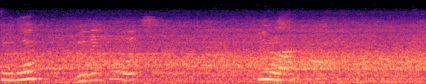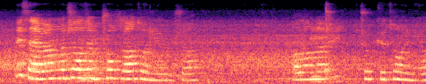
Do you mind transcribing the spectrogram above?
şöyle. Yürü lan. Neyse ben maçı alacağım. Çok rahat oynuyorum şu an. Adamlar çok kötü oynuyor.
